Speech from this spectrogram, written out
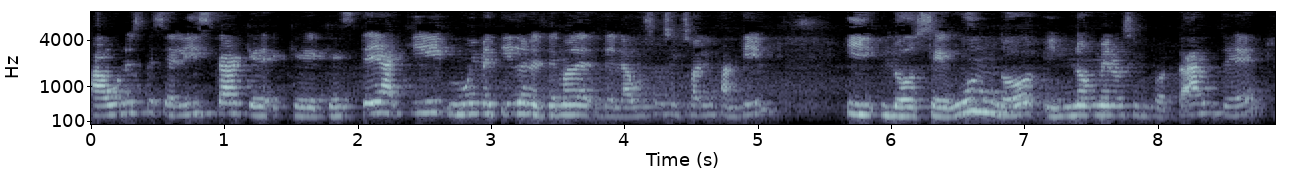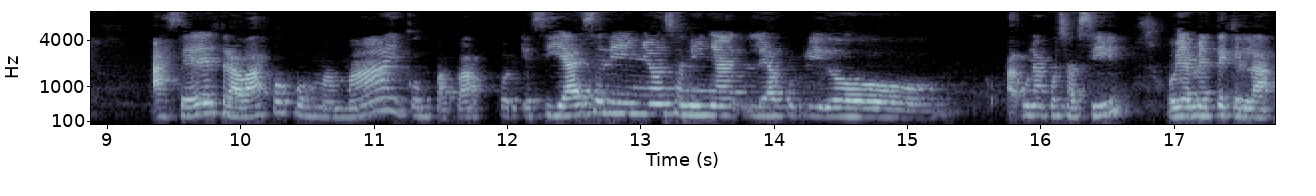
a un especialista que, que, esté aquí muy metido en el tema del abuso sexual infantil. Y lo segundo, y no menos importante, hacer el trabajo con mamá y con papá, porque si a ese niño, esa niña le ha ocurrido una cosa así, obviamente que la,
